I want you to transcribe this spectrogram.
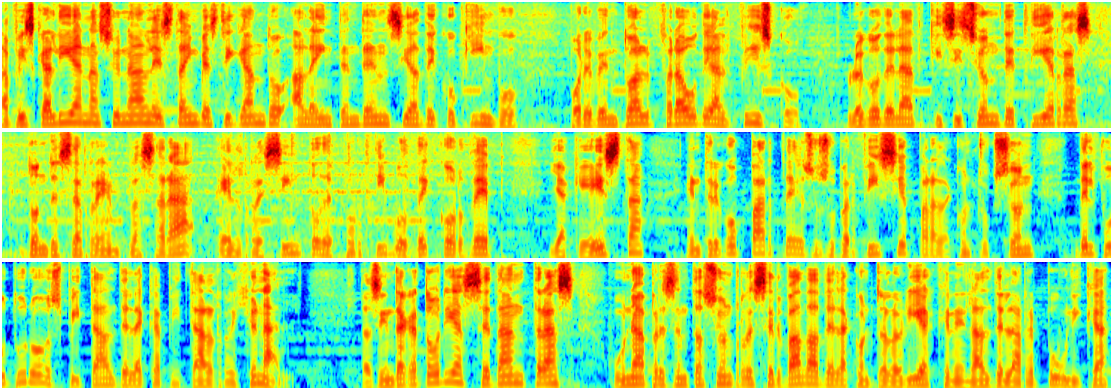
La Fiscalía Nacional está investigando a la Intendencia de Coquimbo por eventual fraude al fisco, luego de la adquisición de tierras donde se reemplazará el recinto deportivo de Cordep, ya que ésta entregó parte de su superficie para la construcción del futuro hospital de la capital regional. Las indagatorias se dan tras una presentación reservada de la Contraloría General de la República,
